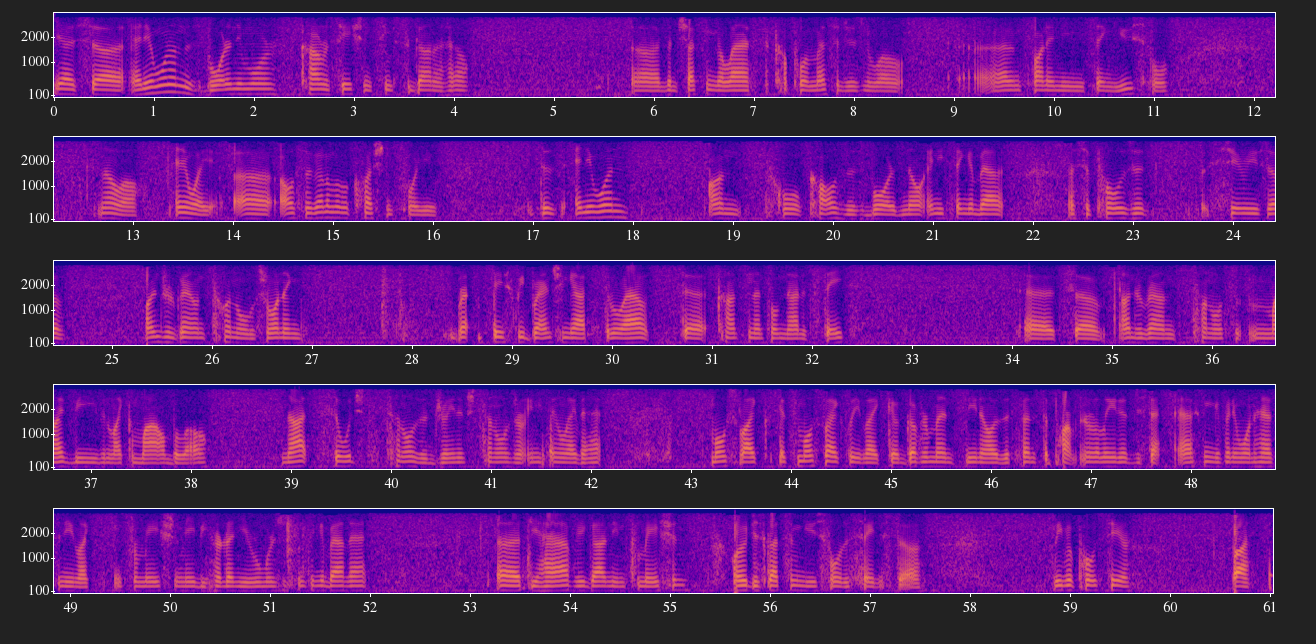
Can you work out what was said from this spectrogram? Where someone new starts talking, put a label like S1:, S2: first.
S1: Yes, uh, anyone on this board anymore? Conversation seems to gone to hell. Uh, I've been checking the last couple of messages and well, I didn't find anything useful. Oh well. Anyway, uh, also got a little question for you. Does anyone on who calls this board know anything about a supposed series of underground tunnels running, basically branching out throughout the continental United States? Uh, it's uh, underground tunnels, might be even like a mile below. Not sewage tunnels or drainage tunnels or anything like that. Most like it's most likely like a government, you know, defense department related. Just asking if anyone has any like information, maybe heard any rumors or something about that. Uh, if you have, you got any information, or you just got something useful to say, just uh, leave a post here. Bye.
